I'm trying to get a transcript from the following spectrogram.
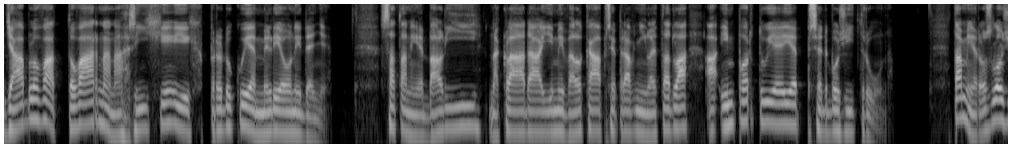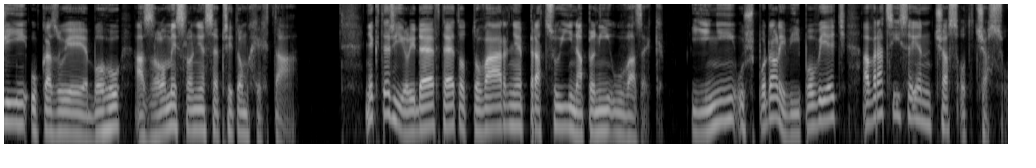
Ďáblova továrna na hříchy jich produkuje miliony denně. Satan je balí, nakládá jimi velká přepravní letadla a importuje je před boží trůn. Tam je rozloží, ukazuje je Bohu a zlomyslně se přitom chechtá. Někteří lidé v této továrně pracují na plný úvazek. Jiní už podali výpověď a vrací se jen čas od času.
